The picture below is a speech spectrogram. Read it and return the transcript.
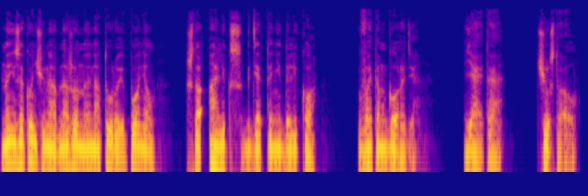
на незаконченную обнаженную натуру и понял, что Алекс где-то недалеко, в этом городе. Я это чувствовал.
